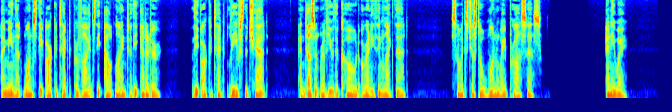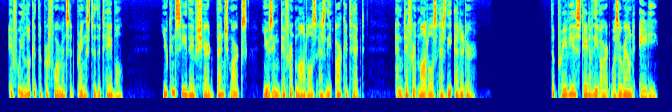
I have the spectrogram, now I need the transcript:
I mean that once the architect provides the outline to the editor, the architect leaves the chat and doesn't review the code or anything like that. So it's just a one way process. Anyway, if we look at the performance it brings to the table, you can see they've shared benchmarks using different models as the architect and different models as the editor. The previous state of the art was around 80,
